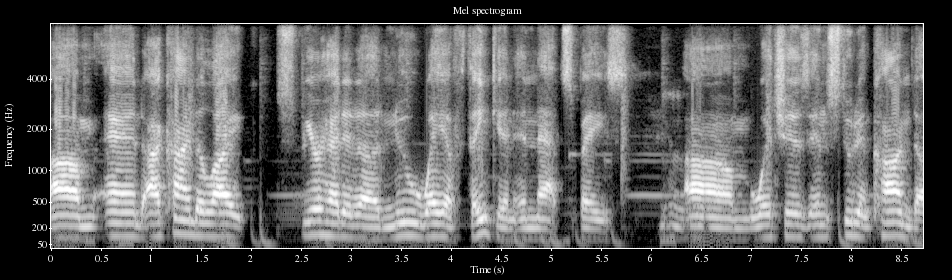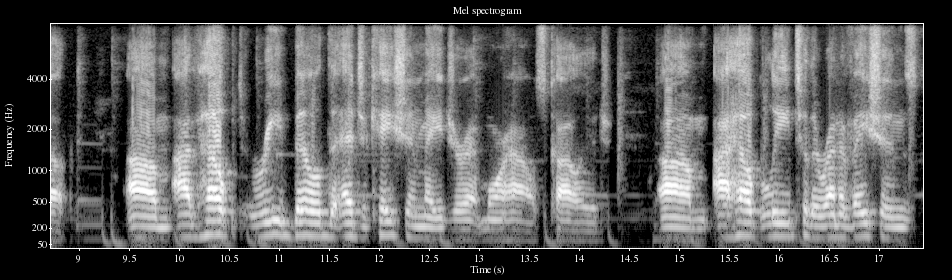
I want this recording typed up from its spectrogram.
um, and I kind of like spearheaded a new way of thinking in that space, mm-hmm. um, which is in student conduct. Um, I've helped rebuild the education major at Morehouse College. Um, I helped lead to the renovations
